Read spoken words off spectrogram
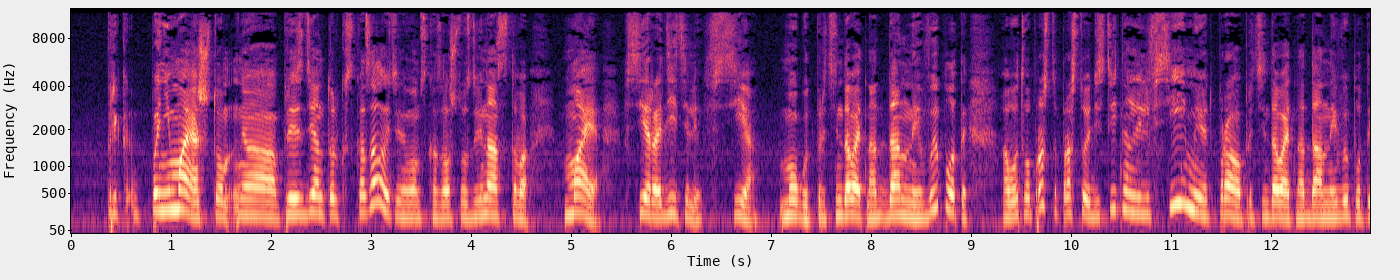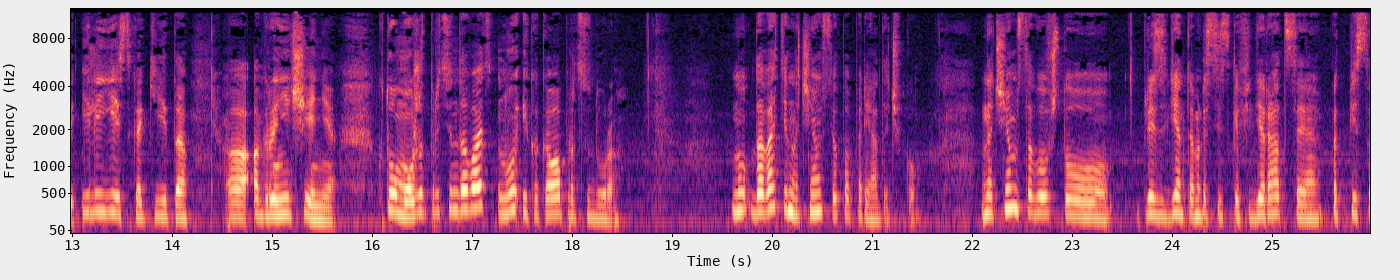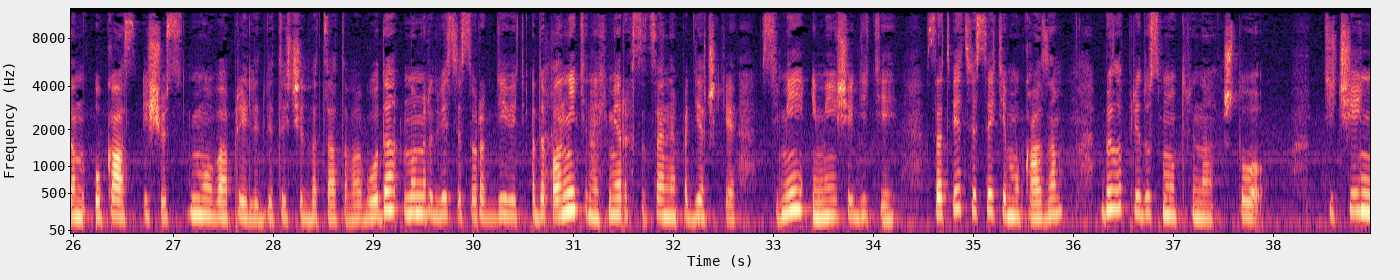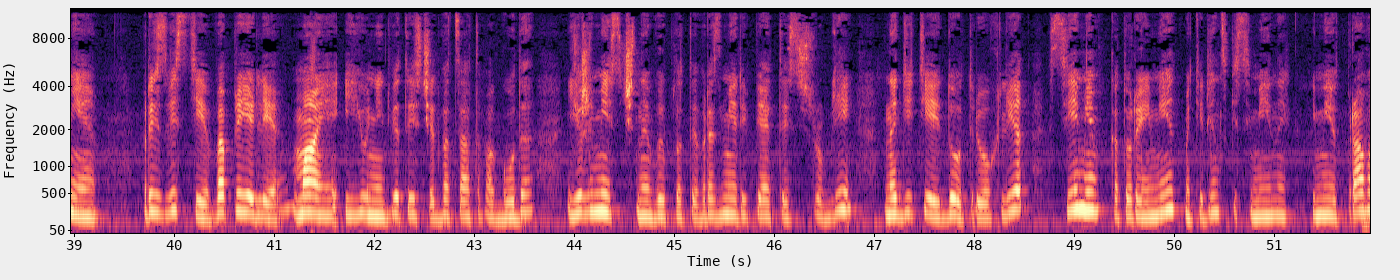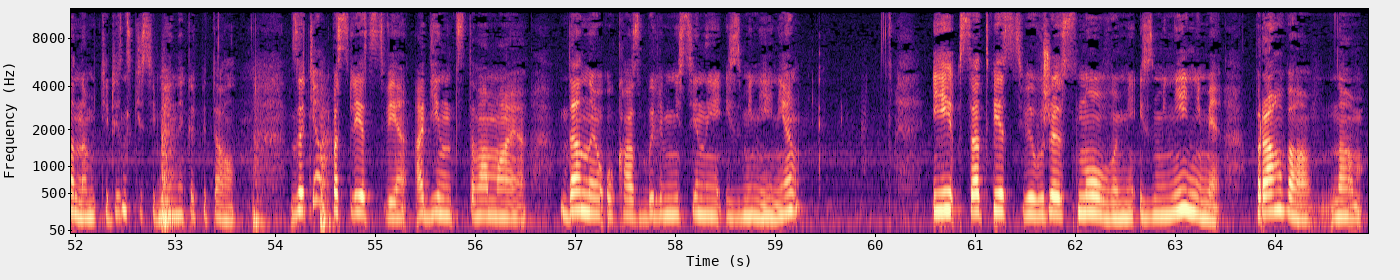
понимая, что э, президент только сказал, ведь он сказал, что с 12 мая все родители, все могут претендовать на данные выплаты. А вот вопрос-то простой. Действительно ли все имеют право претендовать на данные выплаты или есть какие-то э, ограничения? Кто может претендовать? Ну и какова процедура? Ну, давайте начнем все по порядочку. Начнем с того, что президентом Российской Федерации подписан указ еще 7 апреля 2020 года номер 249 о дополнительных мерах социальной поддержки семей, имеющих детей. В соответствии с этим указом было предусмотрено, что в течение произвести в апреле, мае, июне 2020 года ежемесячные выплаты в размере 5000 рублей на детей до 3 лет семьям, которые имеют материнский семейный, имеют право на материнский семейный капитал. Затем, впоследствии 11 мая, в данный указ были внесены изменения, и в соответствии уже с новыми изменениями право на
